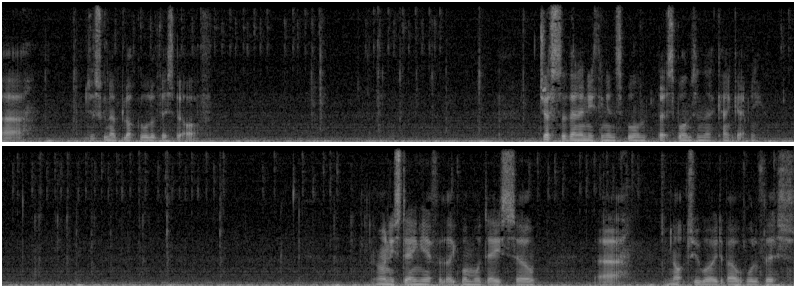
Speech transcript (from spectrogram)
Uh, I'm just going to block all of this bit off. Just so then anything in spawn that spawns in there can't get me. I'm only staying here for like one more day, so uh, not too worried about all of this.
